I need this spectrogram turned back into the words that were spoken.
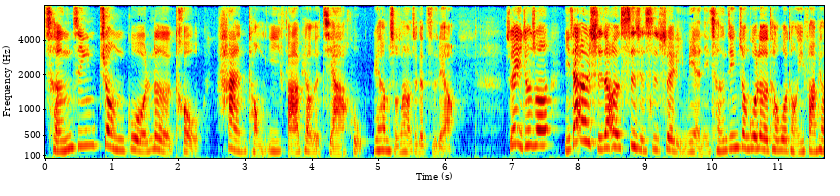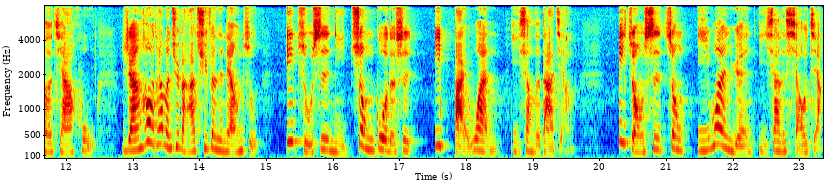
曾经中过乐透和统一发票的家户，因为他们手上有这个资料，所以就是说你在二十到二四十四岁里面，你曾经中过乐透或统一发票的家户，然后他们去把它区分成两组，一组是你中过的是一百万以上的大奖，一种是中一万元以下的小奖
